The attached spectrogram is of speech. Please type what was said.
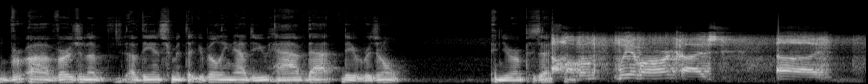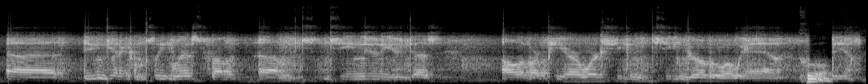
uh, version of, of the instrument that you're building now? Do you have that, the original, in your own possession? All of them. We have our archives. Uh, uh, you can get a complete list from um, Jean Nooney, who does all of our PR work. She can she can go over what we have. Cool. Yeah.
